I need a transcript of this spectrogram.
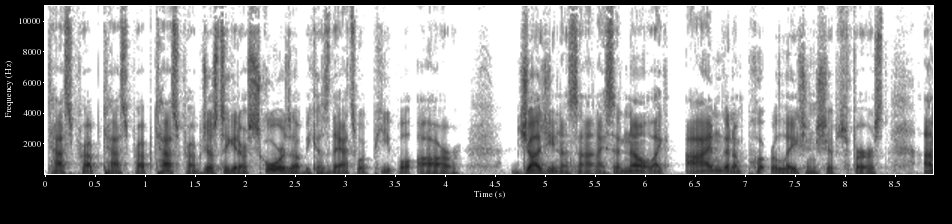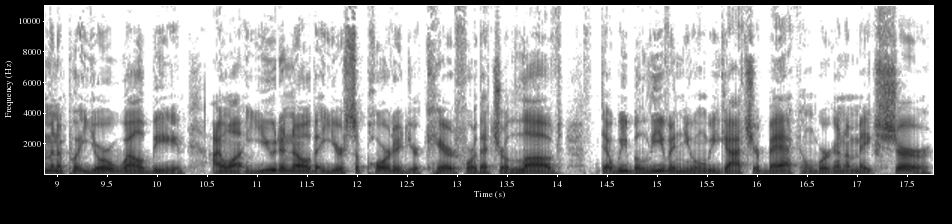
test prep, test prep, test prep just to get our scores up because that's what people are judging us on. I said, no, like I'm going to put relationships first. I'm going to put your well being. I want you to know that you're supported, you're cared for, that you're loved, that we believe in you and we got your back, and we're going to make sure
